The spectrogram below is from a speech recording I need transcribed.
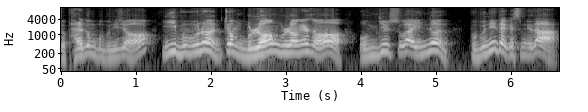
그 밝은 부분이죠. 이 부분은 좀 물렁물렁해서 옮길 수가 있는 부분이 되겠습니다.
